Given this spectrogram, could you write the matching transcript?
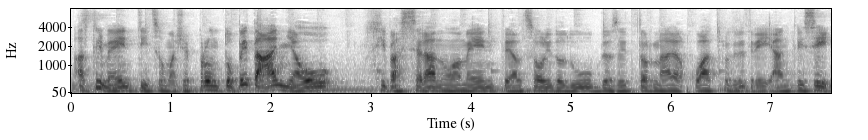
Altrimenti, insomma, c'è pronto Petagna o si passerà nuovamente al solito dubbio se tornare al 4-3-3, anche se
